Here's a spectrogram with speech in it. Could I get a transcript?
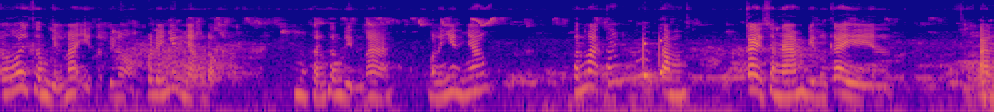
เอ้ยเครื่องบินมาอีกแล้วพี่น้องบ่ได้ยินหยังดอกอืมคันเครื่องบินมาบ่ได้ยินหยังเพิ่นมาต่ำต่ำใกล้สนามบินใกล้ อัน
